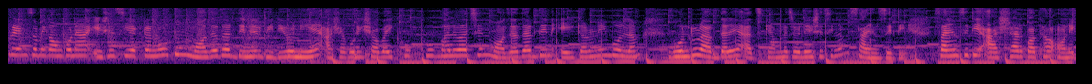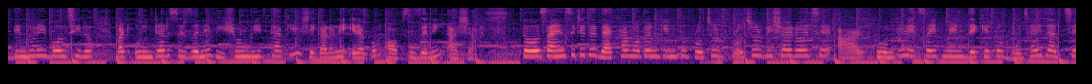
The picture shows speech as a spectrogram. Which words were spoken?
ফ্রেন্ডস আমি কঙ্কনা, এসেছি একটা নতুন মজাদার দিনের ভিডিও নিয়ে। আশা করি সবাই খুব খুব ভালো আছেন। মজাদার দিন এই কারণেই বললাম, ঘন্টুর আবদারে আজকে আমরা চলে এসেছিলাম সায়েন্স সিটি সায়েন্স সিটি আসার কথা অনেক দিন ধরেই বলছিল বাট উইন্টার সিজনে ভীষণ ভিড় থাকে, সে কারণে এরকম অফ সিজনেই আসা। তো সায়েন্স সিটিতে দেখার মতন কিন্তু প্রচুর প্রচুর বিষয় রয়েছে। আর ঘন্টুর এক্সাইটমেন্ট দেখে তো বোঝাই যাচ্ছে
